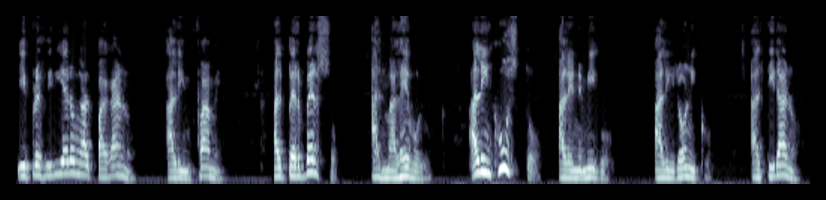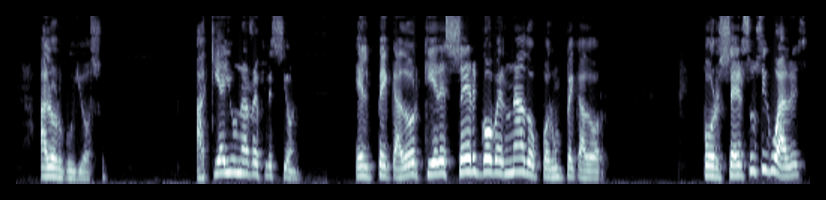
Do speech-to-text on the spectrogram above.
y prefirieron al pagano, al infame, al perverso, al malévolo, al injusto, al enemigo, al irónico, al tirano, al orgulloso. Aquí hay una reflexión. El pecador quiere ser gobernado por un pecador. Por ser sus iguales,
